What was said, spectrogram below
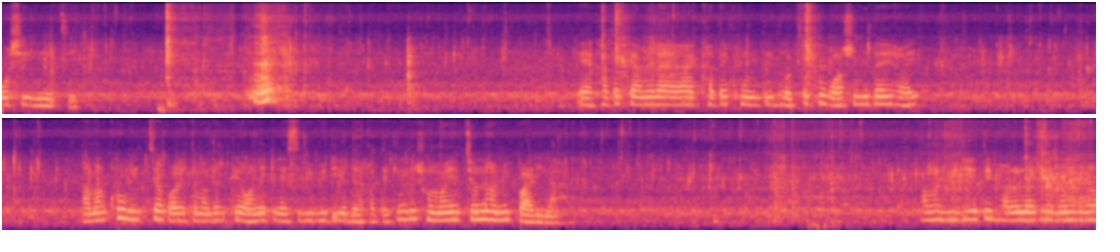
বসিয়ে দিয়েছি। এক হাতে ক্যামেরা এক হাতে খুন্তি ধরতে খুব অসুবিধাই হয়। আমার খুব ইচ্ছা করে তোমাদেরকে অনেক রেসিপি ভিডিও দেখাতে, কিন্তু সময়ের জন্য আমি পারি না। আমার ভিডিওতে ভালো লাগলে বন্ধুরা,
